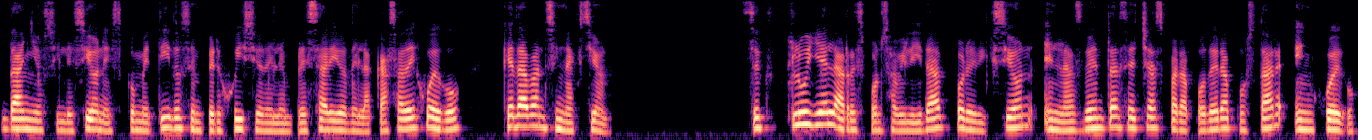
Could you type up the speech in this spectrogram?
daños y lesiones cometidos en perjuicio del empresario de la casa de juego quedaban sin acción. Se excluye la responsabilidad por evicción en las ventas hechas para poder apostar en juego.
